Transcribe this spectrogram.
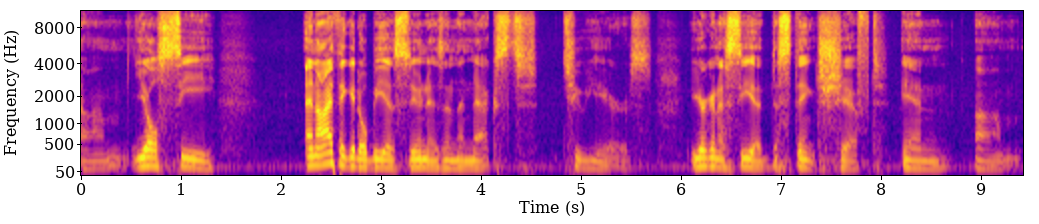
um, you'll see, and I think it'll be as soon as in the next two years, you're going to see a distinct shift in um,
